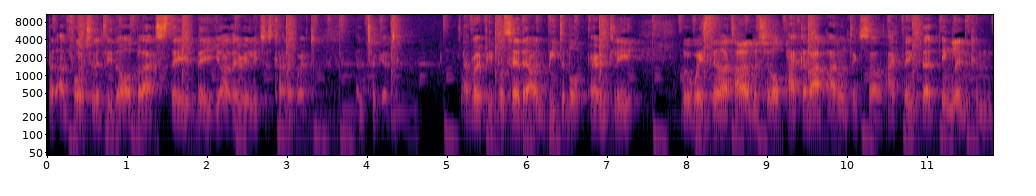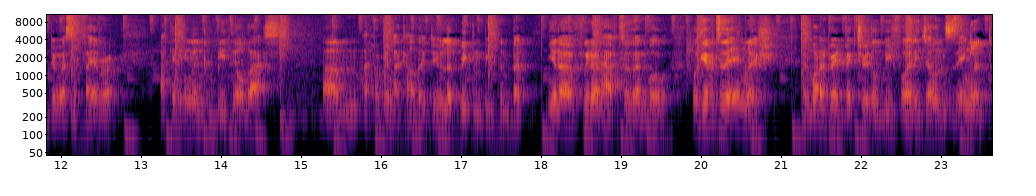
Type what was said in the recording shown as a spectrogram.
But unfortunately, the All Blacks they they yeah they really just kind of went and took it. I've heard people say they're unbeatable. Apparently, we're wasting our time. We should all pack it up. I don't think so. I think that England can do us a favor. I think England can beat the All Blacks. Um, I'm hoping like how they do. Look, we can beat them, but you know if we don't have to, then we'll we'll give it to the English. And what a great victory it'll be for Eddie Jones' England.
